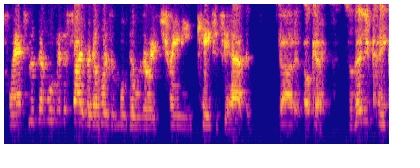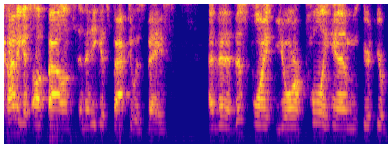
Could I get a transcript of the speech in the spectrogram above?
planned to let that move in the side, but that was a move that was already training in case if it happened. Got it. Okay. So then you, he kind of gets off balance, and then he gets back to his base. And then at this point, you're pulling him. You're, you're,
